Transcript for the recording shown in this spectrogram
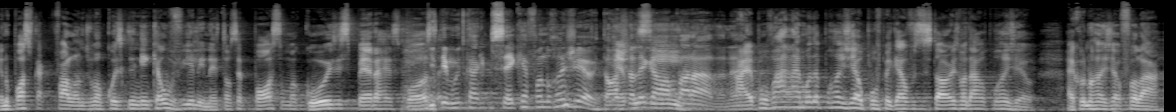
eu não posso ficar falando de uma coisa que ninguém quer ouvir ali, né? Então você posta uma coisa, espera a resposta. E tem muito cara que segue que é fã do Rangel, então É, acha legal sim. a parada, né? Aí o povo vai lá e manda pro Rangel. O povo pegava os stories e mandava pro Rangel. Aí quando o Rangel foi lá,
